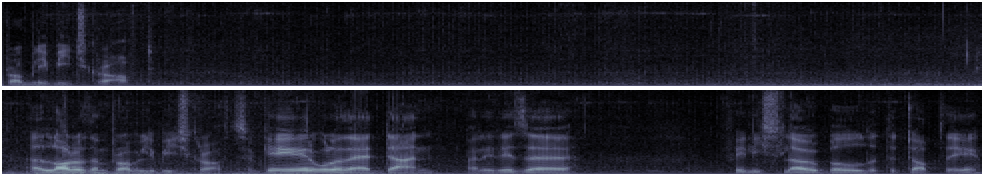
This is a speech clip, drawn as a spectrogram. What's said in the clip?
probably Beechcraft. A lot of them probably Beechcraft. So get all of that done, but it is a fairly slow build at the top there.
